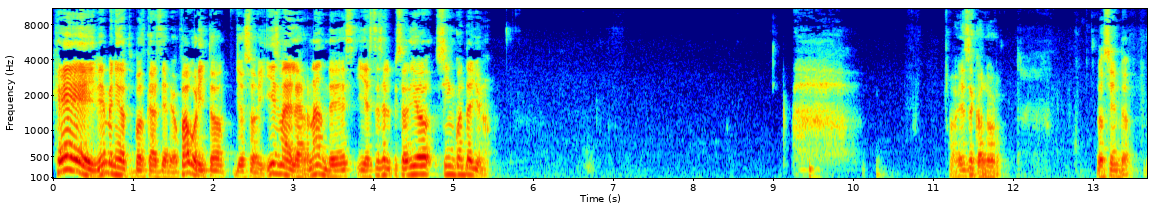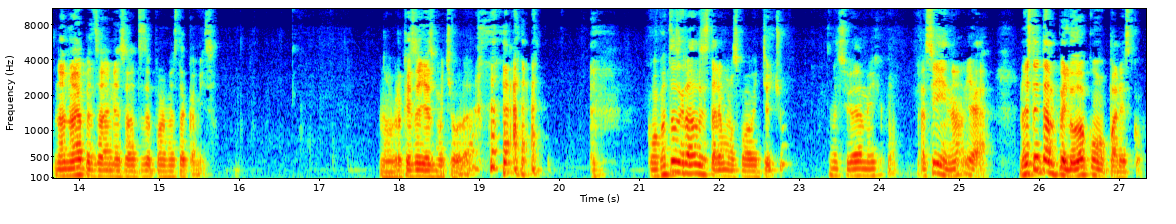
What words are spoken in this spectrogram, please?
Hey, bienvenido a tu podcast diario favorito. Yo soy Ismael Hernández y este es el episodio 51. Ay, ese calor. Lo siento. No, no había pensado en eso antes de ponerme esta camisa. No, creo que eso ya es mucho, ¿verdad? ¿Cómo cuántos grados estaremos? ¿Como 28? En la Ciudad de México. Así, ¿no? Ya. No estoy tan peludo como parezco.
